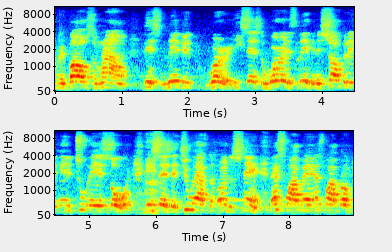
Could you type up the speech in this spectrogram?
revolves around this living word. He says the word is living. It's sharper than any two-edged sword. He says that you have to understand. That's why, man. That's why, bro.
